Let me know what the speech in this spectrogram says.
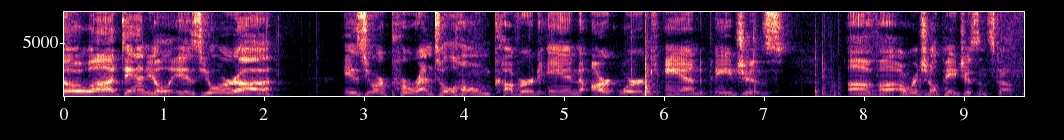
So, uh, Daniel, is your uh, is your parental home covered in artwork and pages of uh, original pages and stuff,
